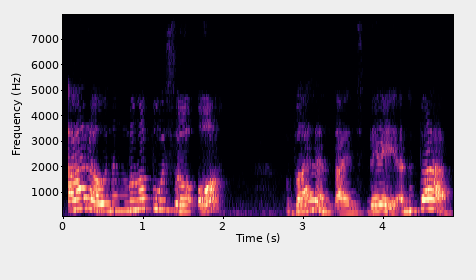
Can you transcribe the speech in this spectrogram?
Araw ng mga puso o Valentine's Day. Ano pa?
